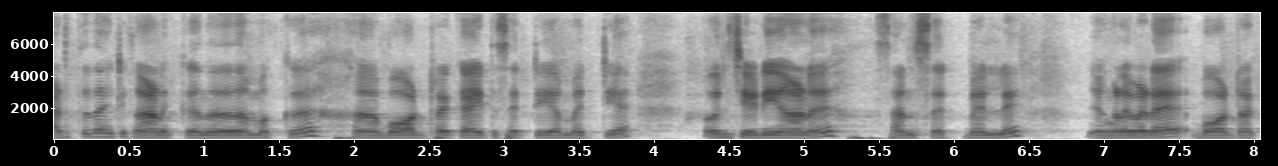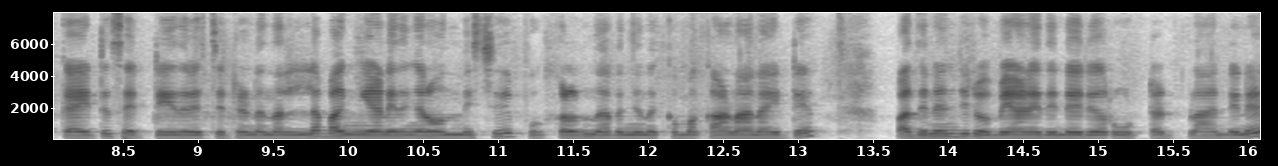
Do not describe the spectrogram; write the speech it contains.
അടുത്തതായിട്ട് കാണിക്കുന്നത് നമുക്ക് ബോർഡറൊക്കെ ആയിട്ട് സെറ്റ് ചെയ്യാൻ പറ്റിയ ഒരു ചെടിയാണ് സൺസെറ്റ് ബെല്ല് ഞങ്ങളിവിടെ ബോർഡറൊക്കെ ആയിട്ട് സെറ്റ് ചെയ്ത് വെച്ചിട്ടുണ്ട്. നല്ല ഭംഗിയാണ് ഇതിങ്ങനെ ഒന്നിച്ച് പൂക്കൾ നിറഞ്ഞു നിൽക്കുമ്പോൾ കാണാനായിട്ട്. പതിനഞ്ച് രൂപയാണ് ഇതിന്റെ ഒരു റൂട്ടഡ് പ്ലാന്റിന്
